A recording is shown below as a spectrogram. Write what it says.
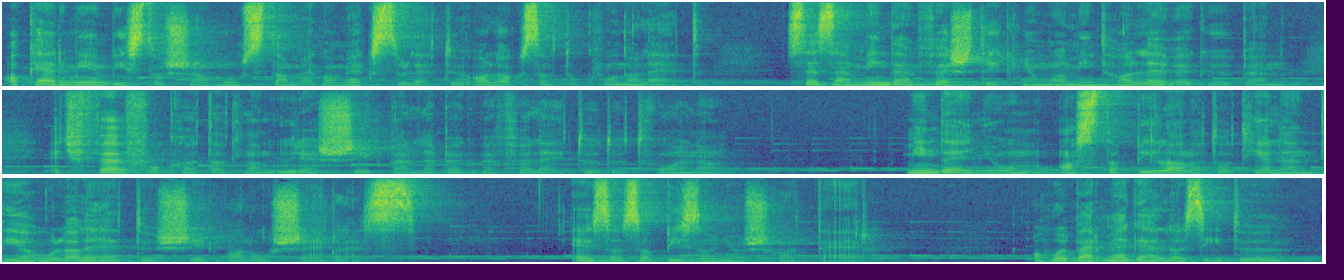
akármilyen biztosan húzta meg a megszülető alakzatok vonalát, Szezán minden festéknyoma, mintha a levegőben, egy felfoghatatlan ürességben lebegve felejtődött volna. Minden nyom azt a pillanatot jelenti, ahol a lehetőség valóság lesz. Ez az a bizonyos határ, ahol bár megáll az idő,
